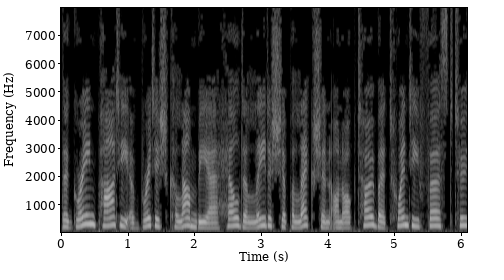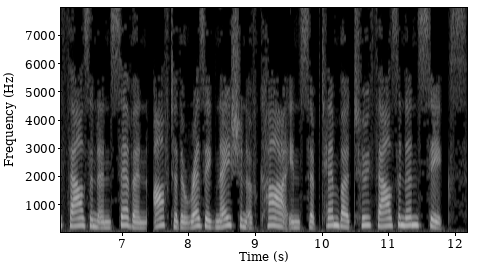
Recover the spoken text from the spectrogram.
The Green Party of British Columbia held a leadership election on October 21, 2007, after the resignation of Carr in September 2006.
